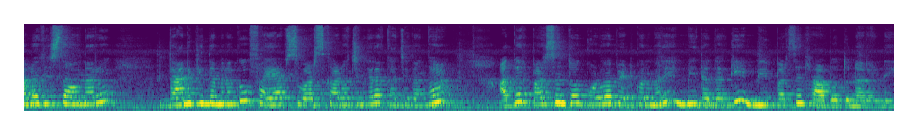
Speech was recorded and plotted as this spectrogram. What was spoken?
ఆలోచిస్తూ ఉన్నారు. దాని కింద మనకు ఫైవ్ యాప్స్ వర్డ్స్ కార్డ్ వచ్చింది కదా ఖచ్చితంగా. అదర్ పర్సన్తో గొడవ పెట్టుకొని మరి మీ దగ్గరికి మీ పర్సన్ రాబోతున్నారండి.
